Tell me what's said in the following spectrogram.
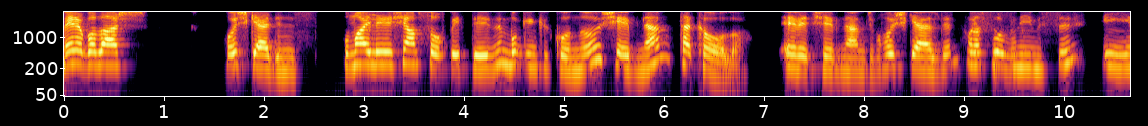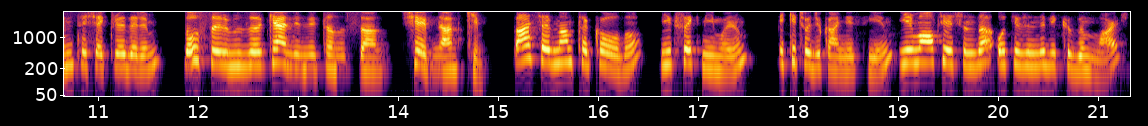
Merhabalar, hoş geldiniz. Umayla Yaşam Sohbetleri'nin bugünkü konuğu Şebnem Takaoğlu. Evet Şebnemciğim, hoş geldin. Hoş Nasılsın, buldum. iyi misin? İyiyim, teşekkür ederim. Dostlarımıza kendini tanıtsan Şebnem kim? Ben Şebnem Takaoğlu, yüksek mimarım. İki çocuk annesiyim. 26 yaşında otizmli bir kızım var.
